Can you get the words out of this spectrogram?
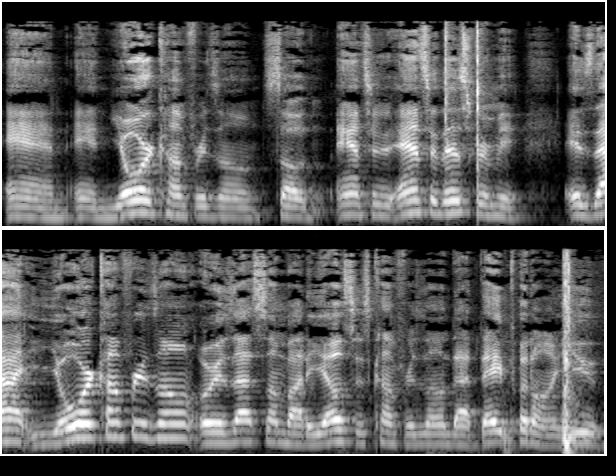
and and your comfort zone. So answer answer this for me. Is that your comfort zone or is that somebody else's comfort zone that they put on you?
